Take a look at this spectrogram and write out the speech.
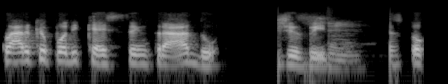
claro que o podcast centrado jesuíta, estou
